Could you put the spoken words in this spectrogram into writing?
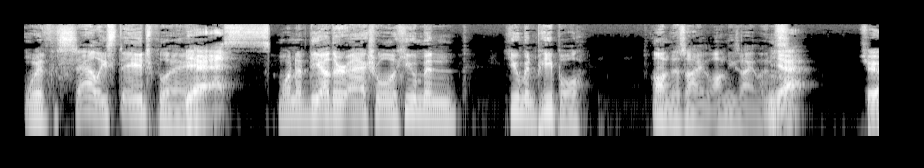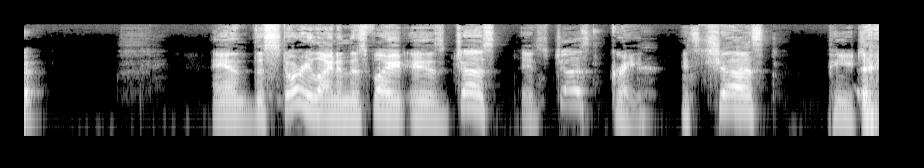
with Sally Stageplay. Yes. One of the other actual human human people on this island on these islands. Yeah. True. And the storyline in this fight is just it's just great. It's just peachy.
